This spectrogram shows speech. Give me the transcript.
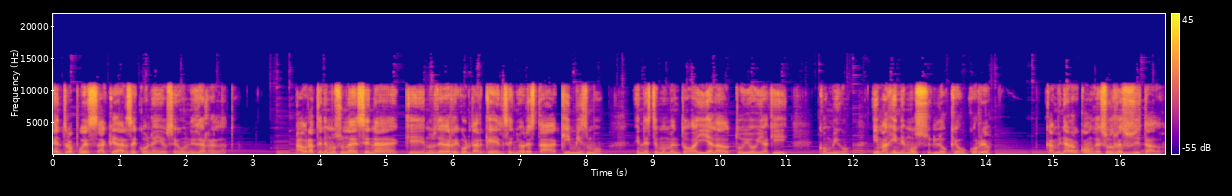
Entró pues a quedarse con ellos, según dice el relato. Ahora tenemos una escena que nos debe recordar que el Señor está aquí mismo, en este momento, ahí al lado tuyo y aquí conmigo. Imaginemos lo que ocurrió. Caminaron con Jesús resucitado,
